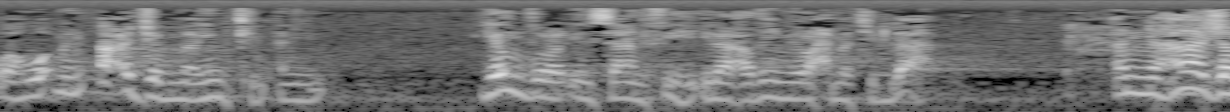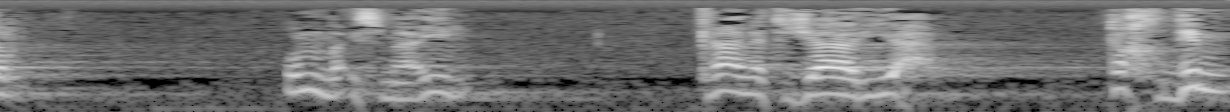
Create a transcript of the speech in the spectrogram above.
وهو من أعجب ما يمكن أن ينظر الإنسان فيه إلى عظيم رحمة الله أن هاجر أم إسماعيل كانت جارية تخدم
